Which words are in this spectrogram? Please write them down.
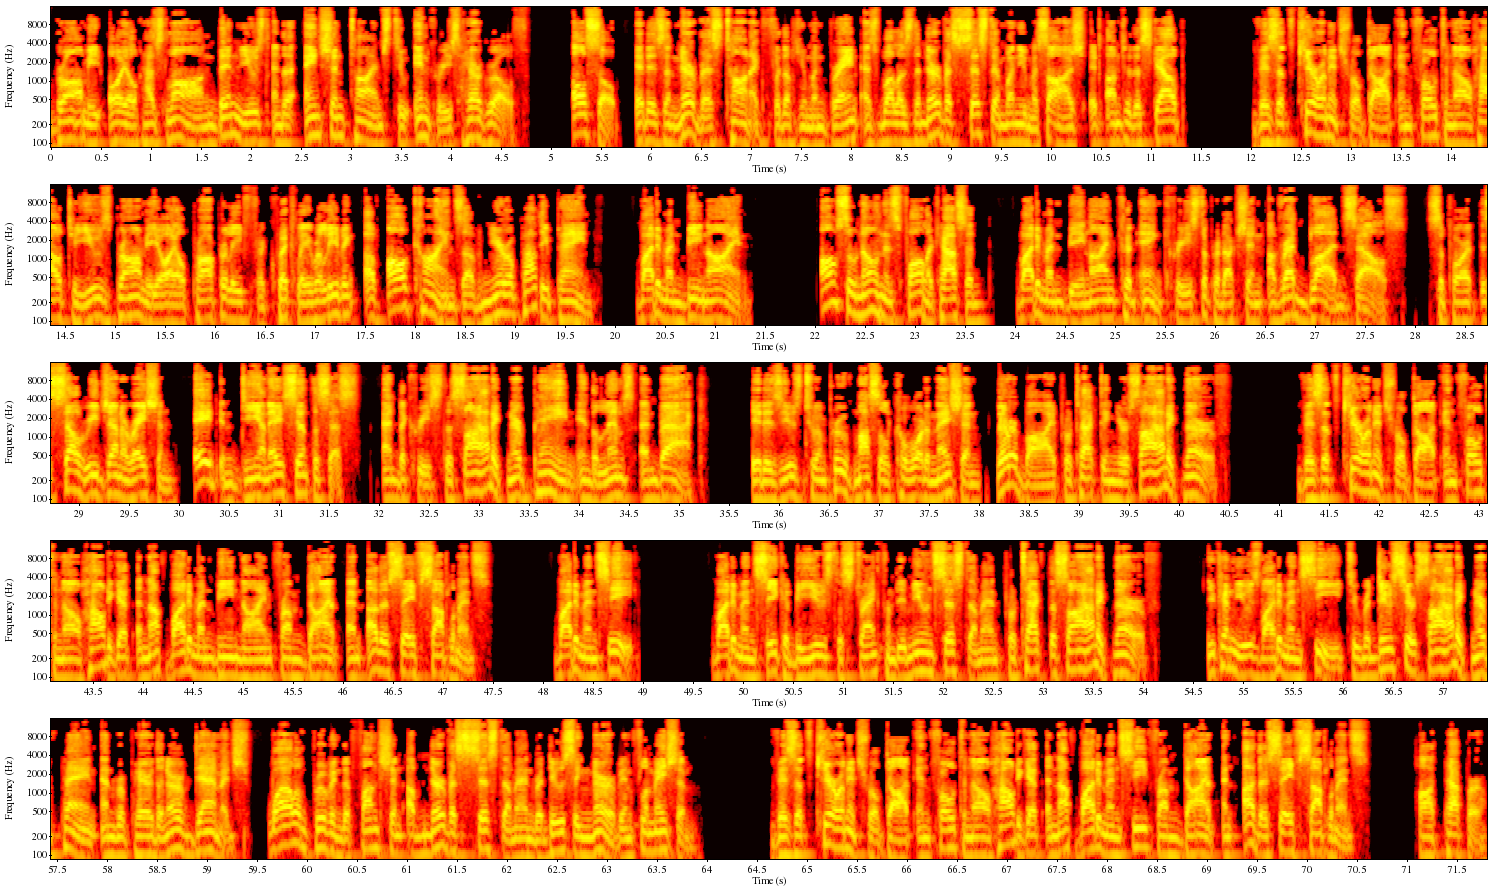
Brahmi oil has long been used in the ancient times to increase hair growth. Also, it is a nervous tonic for the human brain as well as the nervous system when you massage it onto the scalp. Visit curenatural.info to know how to use Brahmi oil properly for quickly relieving of all kinds of neuropathy pain. Vitamin B9 Also known as folic acid, vitamin B9 could increase the production of red blood cells support the cell regeneration, aid in DNA synthesis, and decrease the sciatic nerve pain in the limbs and back. It is used to improve muscle coordination, thereby protecting your sciatic nerve. Visit curenatural.info to know how to get enough vitamin B9 from diet and other safe supplements. Vitamin C Vitamin C could be used to strengthen the immune system and protect the sciatic nerve. You can use vitamin C to reduce your sciatic nerve pain and repair the nerve damage, while improving the function of nervous system and reducing nerve inflammation. Visit curenatural.info to know how to get enough vitamin C from diet and other safe supplements. Hot pepper.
